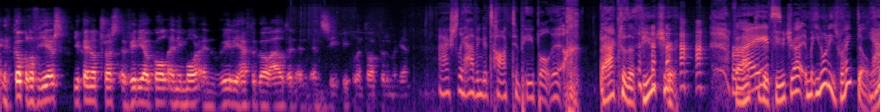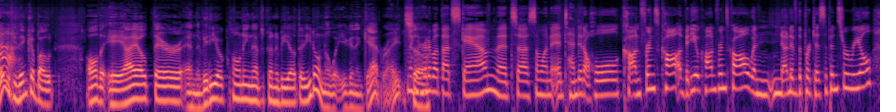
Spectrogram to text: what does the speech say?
in a couple of years, you cannot trust a video call anymore and really have to go out and, and, and see people and talk to them again. Actually, having to talk to people. Ugh. Back to the Future. Back to the Future. I, but you know what? He's right, though. Right? Yeah. If you think about all the AI out there and the video cloning that's going to be out there, you don't know what you're going to get, right? Like we heard about that scam that uh, someone attended a whole conference call, a video conference call, when none of the participants were real.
